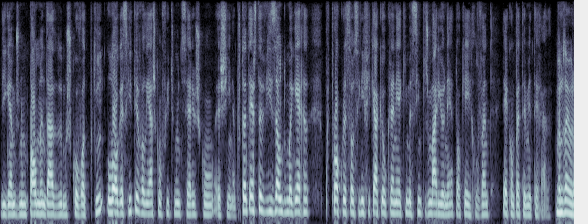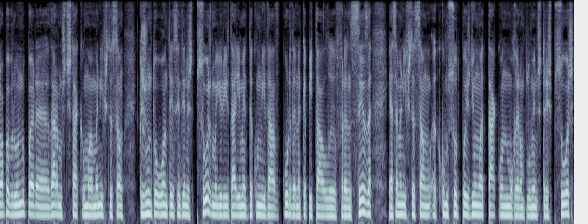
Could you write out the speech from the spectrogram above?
digamos, num pau mandado de Moscou ou de Pequim. Logo a seguir teve, aliás, conflitos muito sérios com a China. Portanto, esta visão de uma guerra por procuração significar que a Ucrânia é aqui uma simples marioneta ou que é irrelevante é completamente errada. Vamos à Europa, Bruno, para darmos destaque a uma manifestação que juntou ontem centenas de pessoas, maioritariamente da comunidade curda na capital eh, francesa. Essa manifestação que começou depois de um ataque onde morreram pelo menos três pessoas.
